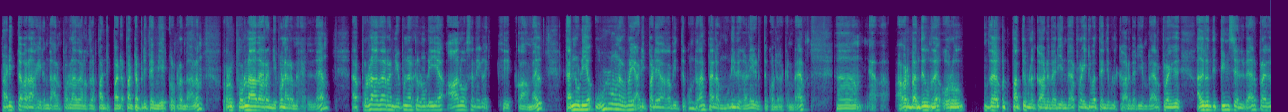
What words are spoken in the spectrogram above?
படித்தவராக இருந்தாலும் பொருளாதாரத்தில் பட்டு பட்ட பட்டப்படிப்பை மேற்கொண்டிருந்தாலும் ஒரு பொருளாதார நிபுணரும் அல்ல. பொருளாதார நிபுணர்களுடைய ஆலோசனைகளை கேட்காமல் தன்னுடைய உள்ளுணர்வை அடிப்படையாக வைத்துக் கொண்டுதான் பல முடிவுகளை எடுத்துக்கொண்டிருக்கின்றார் அவர் வந்து முத- ஒரு முதல் பத்து விழுக்காடு வரி என்பார் பிறகு இருபத்தைந்து விழுக்காடு வரி என்றார் பிறகு அதிலிருந்து பின் செல்வார் பிறகு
